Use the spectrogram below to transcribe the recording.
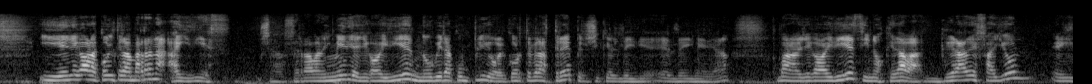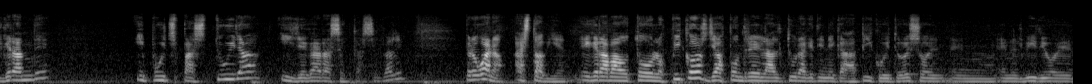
y he llegado a la corte de la marrana, hay 10. Cerraban y media, he llegado a 10, no hubiera cumplido el corte de las 3, pero sí que el de, el de y media, ¿no? Bueno, he llegado a 10 y nos quedaba Grade Fayol, el grande, y Puig Pastuira y llegar a Secase, ¿vale? Pero bueno, ha estado bien. He grabado todos los picos, ya os pondré la altura que tiene cada pico y todo eso en, el vídeo, en,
